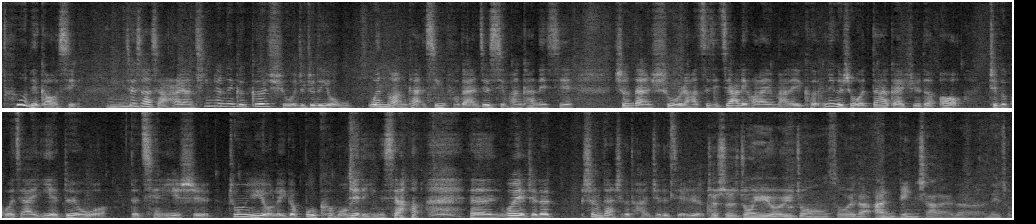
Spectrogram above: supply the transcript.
特别高兴，就像小孩一样，听着那个歌曲，我就觉得有温暖感、幸福感，就喜欢看那些圣诞树，然后自己家里后来也买了一棵。那个时候我大概觉得，哦，这个国家也对我的潜意识终于有了一个不可磨灭的影响。嗯，我也觉得圣诞是个团聚的节日了，就是终于有一种所谓的安定下来的那种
